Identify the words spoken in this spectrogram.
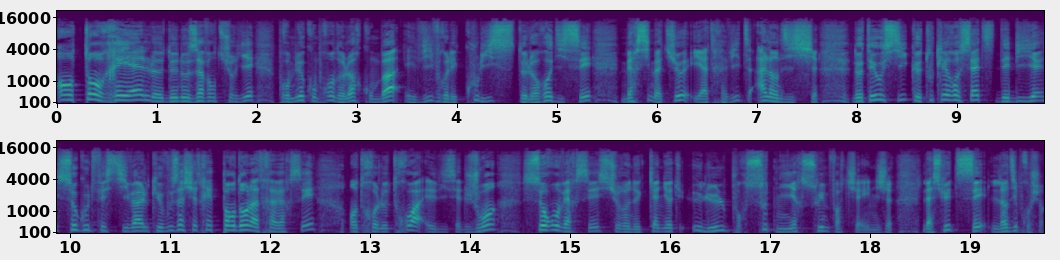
en temps réel de nos aventuriers pour mieux comprendre leur combat et vivre les coulisses de leur odyssée. Merci Mathieu et à très vite à lundi. Notez aussi que toutes les recettes des billets So Good Festival que vous achèterez pendant la traversée entre le 3 et le 17 juin seront versés sur une cagnotte Ulule pour soutenir Swim for Change. La suite, c'est lundi prochain.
